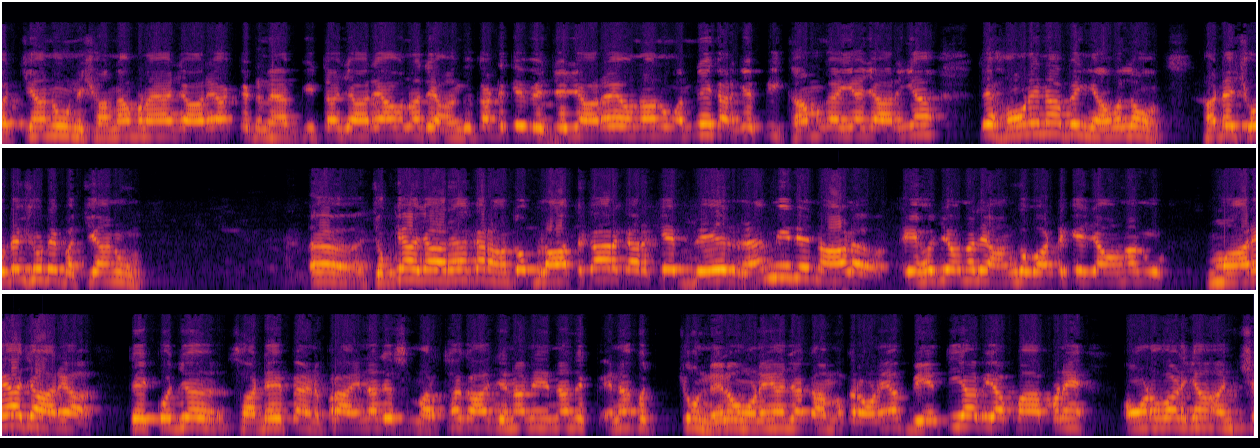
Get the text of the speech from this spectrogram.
ਬੱਚਿਆਂ ਨੂੰ ਨਿਸ਼ਾਨਾ ਬਣਾਇਆ ਜਾ ਰਿਹਾ, ਕਿਡਨੈਪ ਕੀਤਾ ਜਾ ਰਿਹਾ, ਉਹਨਾਂ ਦੇ ਅੰਗ ਕੱਢ ਕੇ ਵੇਚੇ ਜਾ ਰਹੇ, ਉਹਨਾਂ ਨੂੰ ਅੰਨੇ ਕਰਕੇ ਭੀਖਾਂ ਮੰਗਾਈਆਂ ਜਾ ਰਹੀਆਂ, ਤੇ ਹੁਣ ਇਹਨਾਂ ਭਈਆਂ ਵੱਲੋਂ ਸਾਡੇ ਛੋਟੇ ਛੋਟੇ ਬੱਚਿਆਂ ਨੂੰ ਚੁੱਕਿਆ ਜਾ ਰਿਹਾ ਘਰਾਂ ਤੋਂ ਬਲਾਤਕਾਰ ਕਰਕੇ ਬੇਰਹਿਮੀ ਦੇ ਨਾਲ ਇਹੋ ਜਿਹੇ ਉਹਨਾਂ ਦੇ ਅੰਗ ਵੱਢ ਕੇ ਜਾਂ ਉਹਨਾਂ ਨੂੰ ਮਾਰਿਆ ਜਾ ਰਿਹਾ ਤੇ ਕੁਝ ਸਾਡੇ ਭੈਣ ਭਰਾ ਇਹਨਾਂ ਦੇ ਸਮਰਥਕ ਆ, ਜਿਨ੍ਹਾਂ ਨੇ ਇਹਨਾਂ ਦੇ, ਇਹਨਾਂ ਕੋ ਝੋਨੇ ਲਵਾਉਣੇ ਆ ਜਾਂ ਕੰਮ ਕਰਾਉਣੇ ਆ ਬੇਨਤੀ ਆ ਵੀ ਆਪਾਂ ਆਪਣੇ ਆਉਣ ਵਾਲੀਆਂ ਅੰਸ਼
